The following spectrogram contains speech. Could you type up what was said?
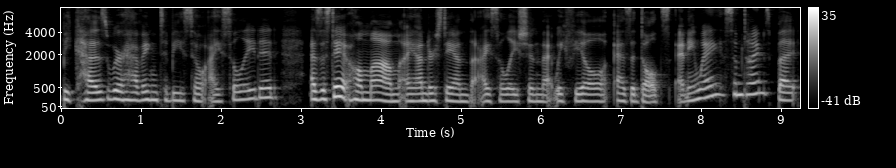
because we're having to be so isolated. As a stay at home mom, I understand the isolation that we feel as adults anyway, sometimes, but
